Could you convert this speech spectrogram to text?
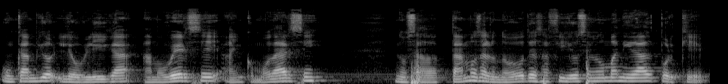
Un cambio le obliga a moverse, a incomodarse, nos adaptamos a los nuevos desafíos en la humanidad porque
